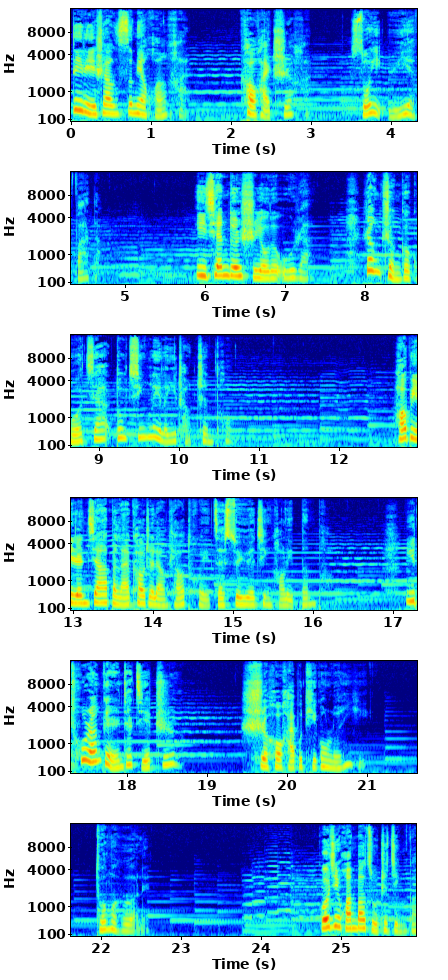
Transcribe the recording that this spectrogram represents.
地理上四面环海，靠海吃海，所以渔业发达。一千吨石油的污染，让整个国家都经历了一场阵痛。好比人家本来靠着两条腿在岁月静好里奔跑，你突然给人家截肢了，事后还不提供轮椅，多么恶劣！国际环保组织警告，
